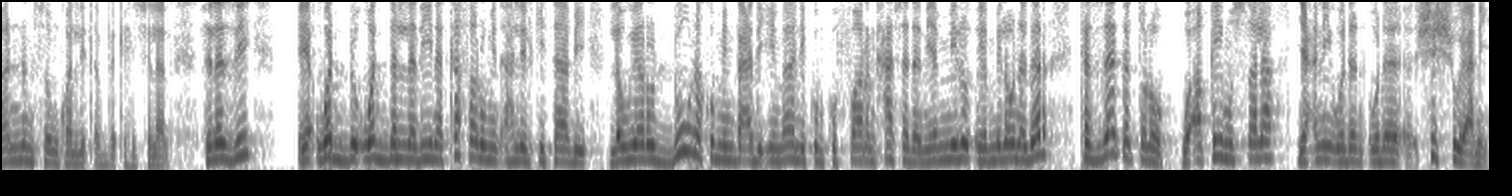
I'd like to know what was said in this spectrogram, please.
ማንም ሰው እንኳን ሊጠብቅህ ይችላል ስለዚህ ود الذين كفروا من أهل الكتاب لو يردونكم من بعد إيمانكم كفارا حسدا يملون نجر كذا قتلوا وأقيموا الصلاة يعني ود ششوا يعني.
